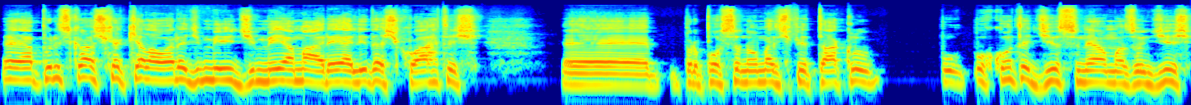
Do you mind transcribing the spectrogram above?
É, por isso que eu acho que aquela hora de meio de meia maré ali das quartas é, proporcionou mais espetáculo por, por conta disso, né? Umas ondinhas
